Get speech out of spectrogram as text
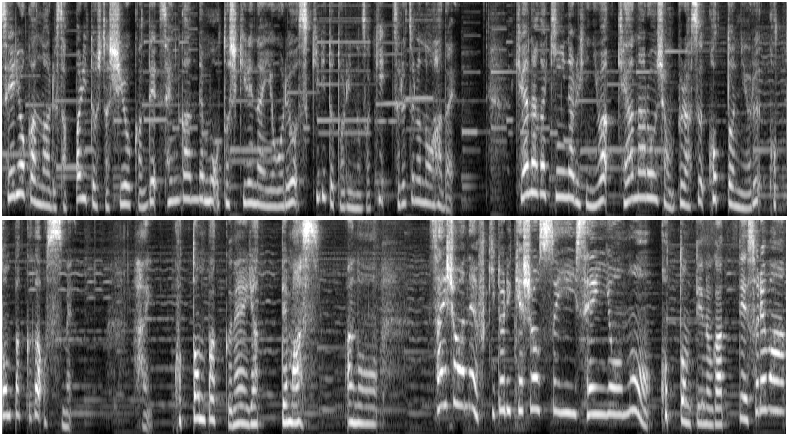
清涼感のあるさっぱりとした使用感で洗顔でも落としきれない汚れをすっきりと取り除きツルツルのお肌へ。毛穴が気になる日には毛穴ローションプラスコットンによるコットンパックがおすすめ。はい。コットンパックねやってます。あの最初はね拭き取り化粧水専用のコットンっていうのがあってそれは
